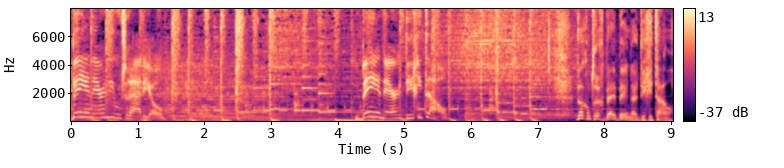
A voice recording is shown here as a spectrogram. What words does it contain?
BNR Nieuwsradio. BNR Digitaal. Welkom terug bij BNR Digitaal.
